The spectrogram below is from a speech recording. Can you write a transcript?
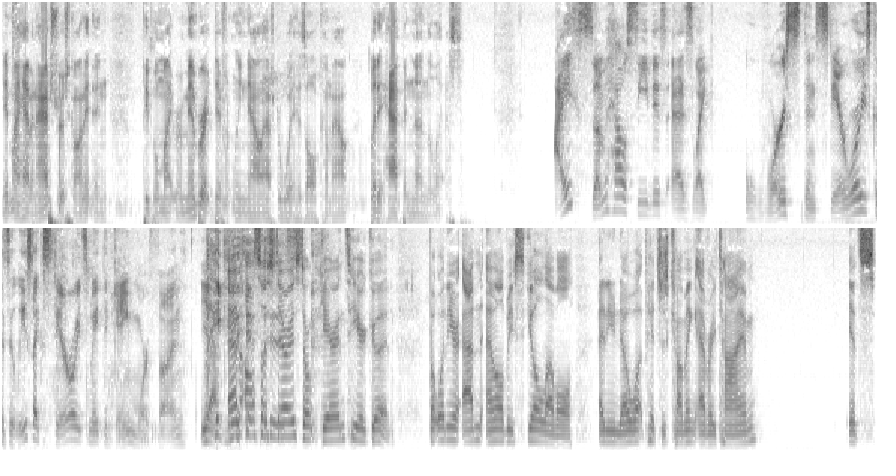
It might have an asterisk on it, and people might remember it differently now after what has all come out. But it happened nonetheless. I somehow see this as like worse than steroids because at least like steroids made the game more fun. Yeah. Like, and also, is- steroids don't guarantee you're good. But when you're at an MLB skill level and you know what pitch is coming every time, it's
